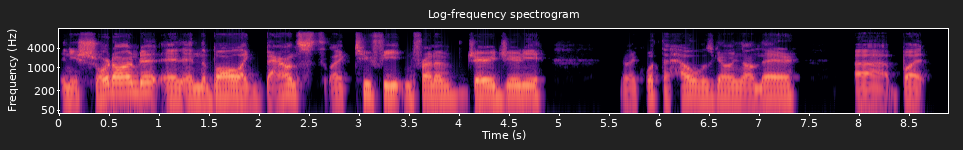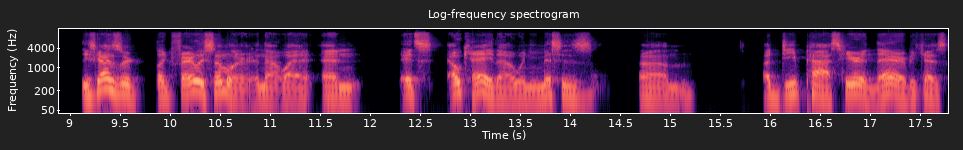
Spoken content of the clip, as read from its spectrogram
and he short armed it and, and the ball like bounced like two feet in front of Jerry Jeudy. You're like, what the hell was going on there? Uh, but these guys are like fairly similar in that way. And it's okay though when he misses um, a deep pass here and there because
